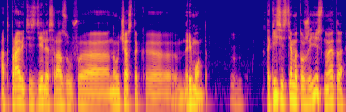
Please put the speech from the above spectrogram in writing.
отправить изделие сразу в, э, на участок э, ремонта. Угу. Такие системы тоже есть, но это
